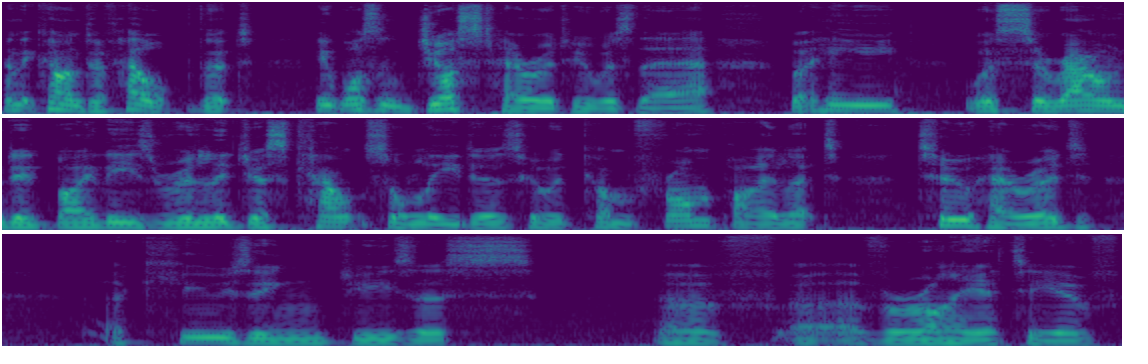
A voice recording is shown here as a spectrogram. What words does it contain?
And it can't have helped that it wasn't just Herod who was there, but he was surrounded by these religious council leaders who had come from Pilate to Herod, accusing Jesus of a variety of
